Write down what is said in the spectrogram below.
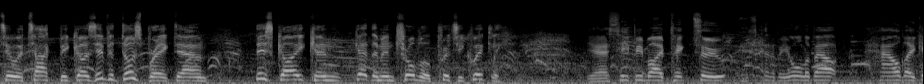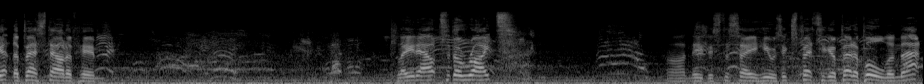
to attack because if it does break down, this guy can get them in trouble pretty quickly. Yes, he'd be my pick too. It's going to be all about how they get the best out of him. Played out to the right. Oh, needless to say, he was expecting a better ball than that.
